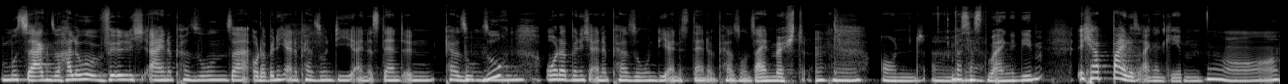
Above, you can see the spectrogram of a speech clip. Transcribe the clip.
Und muss sagen, so, hallo, will ich eine Person sein, oder bin ich eine Person, die eine Stand-in-Person sucht, oder bin ich eine Person, die eine Stand-in-Person sein möchte? Und ähm, Was ja. hast du eingegeben? ich habe beides eingegeben. Oh.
